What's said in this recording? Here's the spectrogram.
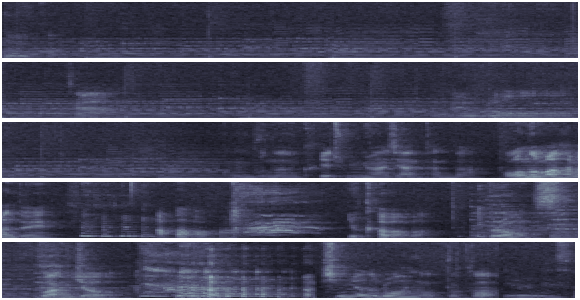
울어볼까? 자, 크게 중요하지 않단다. 언어만 하면 돼. 아빠 봐봐. 유카 봐봐. 브롱스, 광저우. 10년은 로하니는 어떨까? 14살?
